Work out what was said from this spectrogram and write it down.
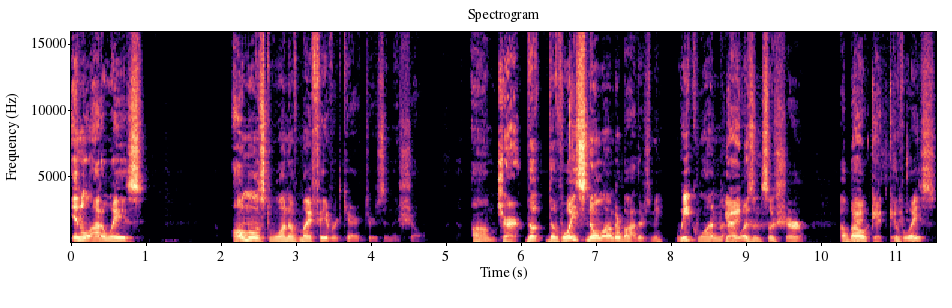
in a lot of ways, almost one of my favorite characters in this show. Um, sure. The the voice no longer bothers me. Week one, good. I wasn't so sure about good, good, the voice.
